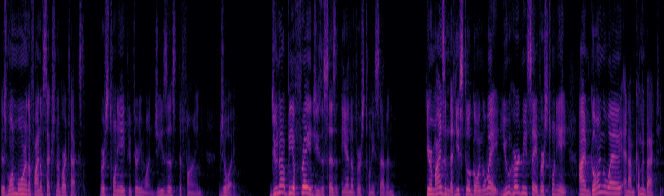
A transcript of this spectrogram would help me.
There's one more in the final section of our text, verse 28 through 31. Jesus defined joy. Do not be afraid, Jesus says at the end of verse 27. He reminds them that he's still going away. You heard me say, verse 28, I am going away and I'm coming back to you.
